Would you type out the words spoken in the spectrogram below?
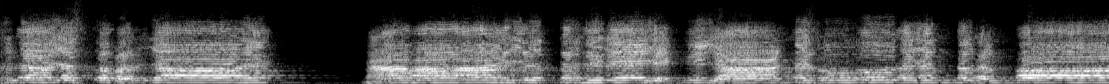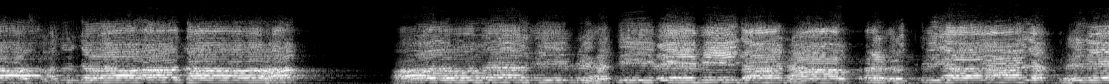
सुजायस्तपर्यान् नामानि युद्धधिरे यज्ञयान्यसूदयन्त तन्वासुजाताः आरोदसी बृहती वेदानाः प्ररुद्र्याय भृदे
